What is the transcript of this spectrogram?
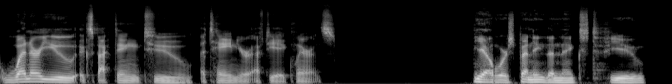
when are you expecting to attain your FDA clearance? Yeah, we're spending the next few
